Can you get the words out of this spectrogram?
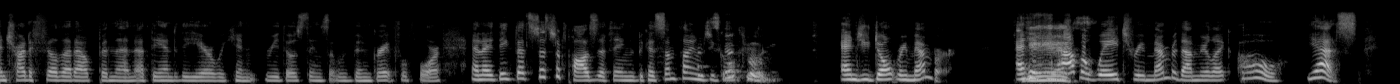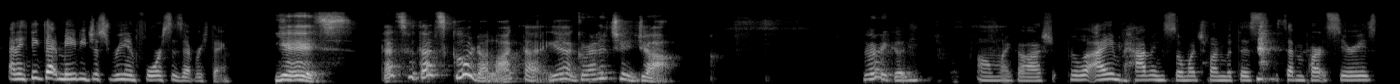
and try to fill that up. And then at the end of the year, we can read those things that we've been grateful for. And I think that's such a positive thing because sometimes that's you go through and you don't remember. And yes. if you have a way to remember them, you're like, oh, yes. And I think that maybe just reinforces everything. Yes. That's that's good. I like that. Yeah, gratitude jar. Very good. Oh my gosh. I am having so much fun with this seven part series.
